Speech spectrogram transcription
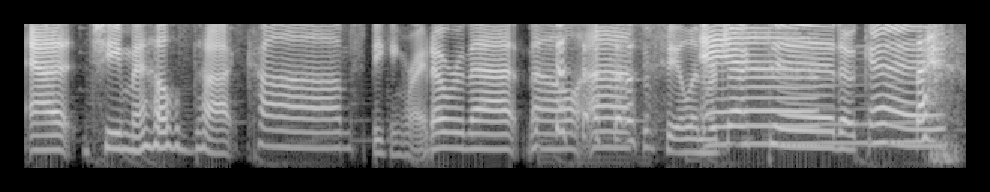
at gmail.com. Speaking right over that, Mel. Uh, Feeling rejected. Okay.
